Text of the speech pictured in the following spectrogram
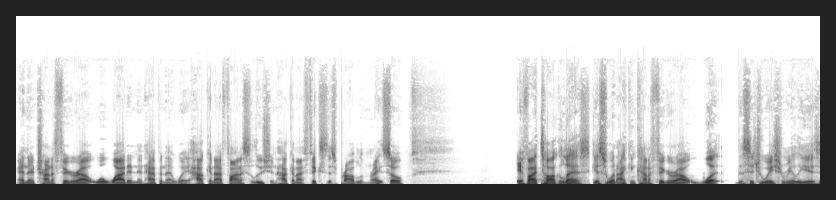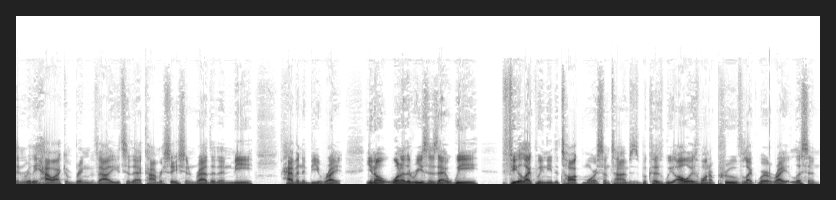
and they're trying to figure out well why didn't it happen that way? How can i find a solution? How can i fix this problem right? So if i talk less guess what? I can kind of figure out what the situation really is and really how i can bring value to that conversation rather than me having to be right. You know one of the reasons that we feel like we need to talk more sometimes is because we always want to prove like we're right. Listen,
